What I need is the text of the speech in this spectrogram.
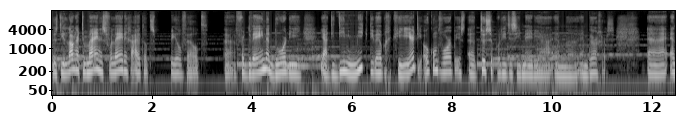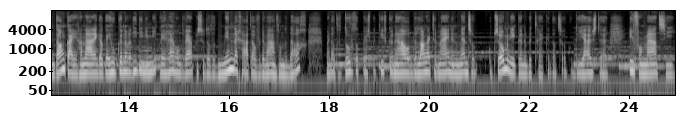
Dus die lange termijn is volledig uit dat speelveld uh, verdwenen door die, ja, die dynamiek die we hebben gecreëerd, die ook ontworpen is uh, tussen politici, media en, uh, en burgers. en dan kan je gaan nadenken, oké, hoe kunnen we die dynamiek weer herontwerpen zodat het minder gaat over de waan van de dag, maar dat we toch dat perspectief kunnen houden op de lange termijn en mensen op, op zo'n manier kunnen betrekken dat ze ook op de juiste informatie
